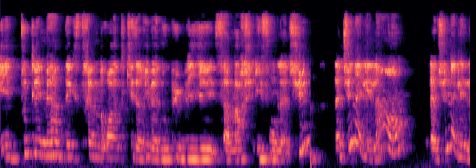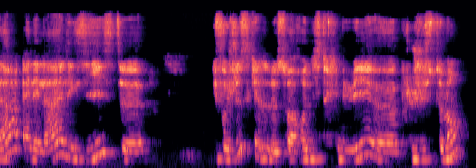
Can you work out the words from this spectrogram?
Et toutes les merdes d'extrême droite qu'ils arrivent à nous publier, ça marche, ils font de la thune. La thune, elle est là, hein La thune, elle est là, elle est là, elle existe. euh, il faut juste qu'elle soit redistribuée plus justement.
